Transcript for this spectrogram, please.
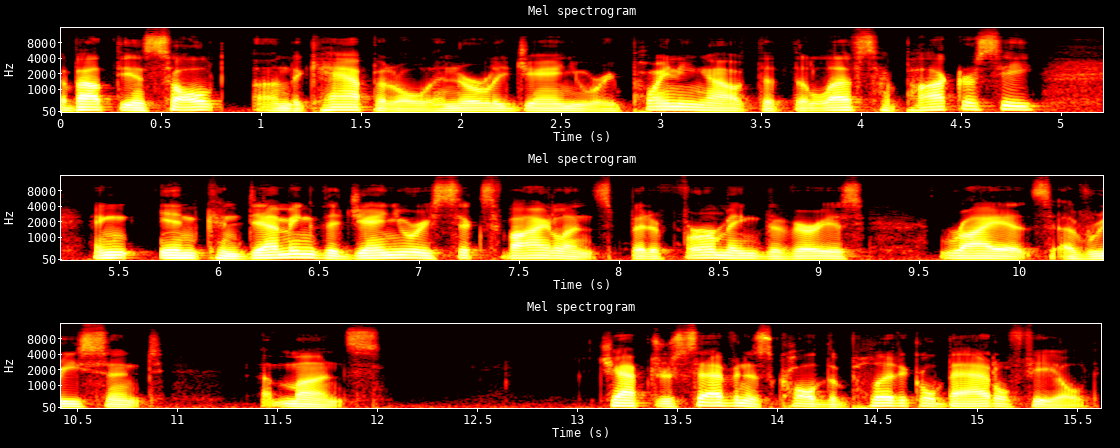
about the assault on the Capitol in early January, pointing out that the left's hypocrisy in, in condemning the January 6 violence but affirming the various riots of recent months. Chapter 7 is called The Political Battlefield.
